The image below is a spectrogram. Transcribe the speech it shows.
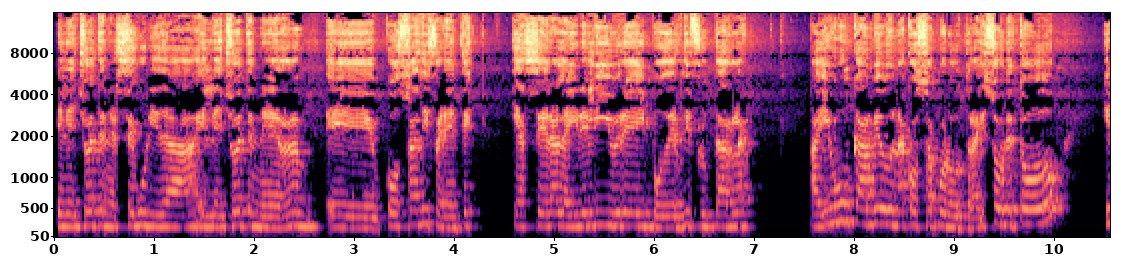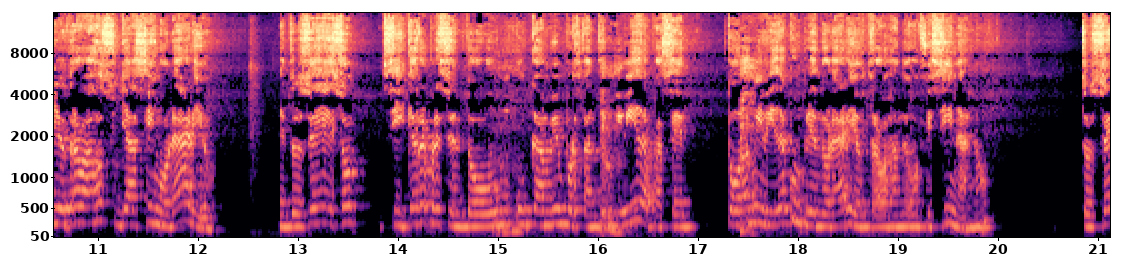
el hecho de tener seguridad, el hecho de tener eh, cosas diferentes que hacer al aire libre y poder disfrutarlas. Ahí hubo un cambio de una cosa por otra y sobre todo que yo trabajo ya sin horario. Entonces eso sí que representó un, un cambio importante en mi vida. Pasé toda mi vida cumpliendo horarios, trabajando en oficinas, ¿no? Entonces,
